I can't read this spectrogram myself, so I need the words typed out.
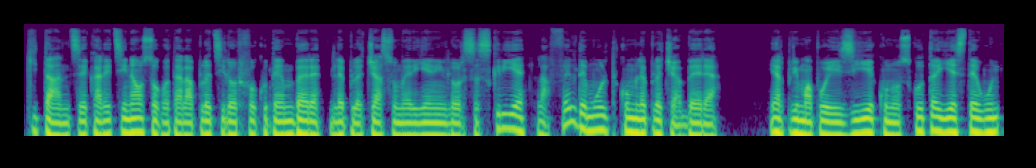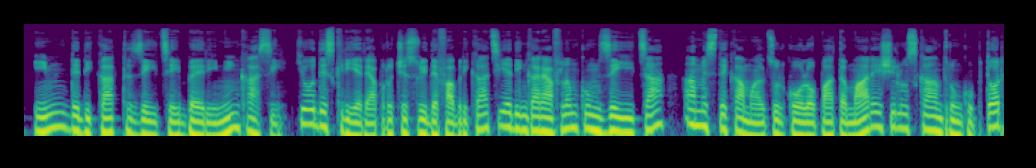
chitanțe care țineau socoteala plăților făcute în bere. Le plăcea sumerienilor să scrie la fel de mult cum le plăcea berea iar prima poezie cunoscută este un imn dedicat zeiței Beri Ninkasi. E o descriere a procesului de fabricație din care aflăm cum zeița amesteca malțul cu o lopată mare și îl usca într-un cuptor,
